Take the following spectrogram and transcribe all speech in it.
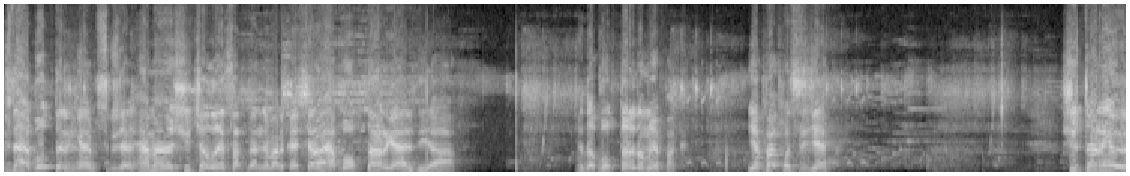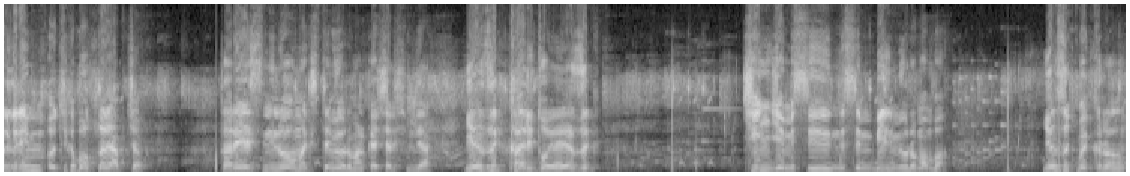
Güzel botların gelmesi güzel. Hemen şu çalıya saklanacağım arkadaşlar. Ya botlar geldi ya. Ya da botları da mı yapak? Yapak mı sizce? Şu Tara'yı öldüreyim öteki botları yapacağım. Tara'ya sinirli olmak istemiyorum arkadaşlar şimdi ya. Yazık Kalito'ya yazık. Çin gemisi nesin bilmiyorum ama. Yazık be kralım.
